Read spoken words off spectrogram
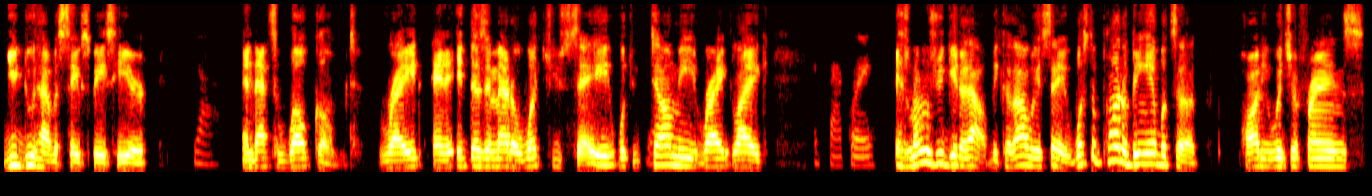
you do have a safe space here. Yeah. And that's welcomed, right? And it doesn't matter what you say, what you yeah. tell me, right? Like Exactly. As long as you get it out. Because I always say, what's the point of being able to party with your friends?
